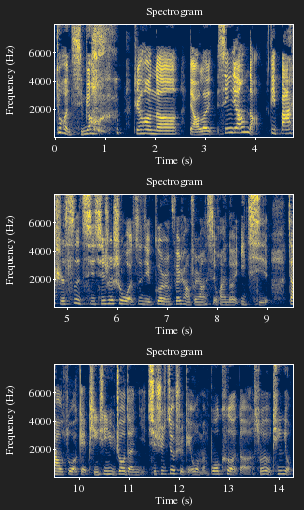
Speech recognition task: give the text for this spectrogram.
就很奇妙。之后呢，聊了新疆的。第八十四期其实是我自己个人非常非常喜欢的一期，叫做《给平行宇宙的你》，其实就是给我们播客的所有听友，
